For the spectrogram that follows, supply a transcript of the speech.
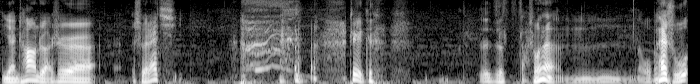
演唱者是谁来起。这个呃咋咋说呢？嗯，我不太熟。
